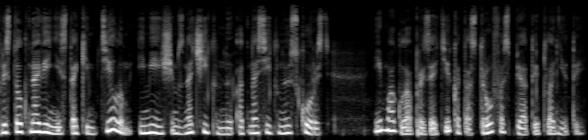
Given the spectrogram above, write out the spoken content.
При столкновении с таким телом, имеющим значительную относительную скорость, и могла произойти катастрофа с пятой планетой.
